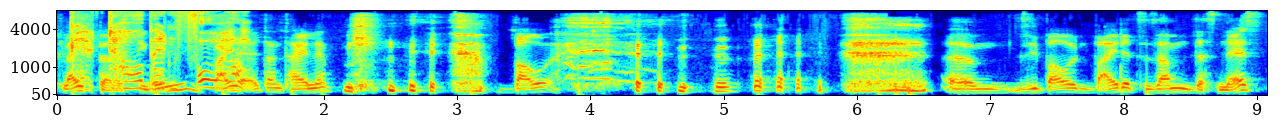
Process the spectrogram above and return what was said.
Gleichberechtigung. Beide Elternteile Bau ähm, sie bauen beide zusammen das Nest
